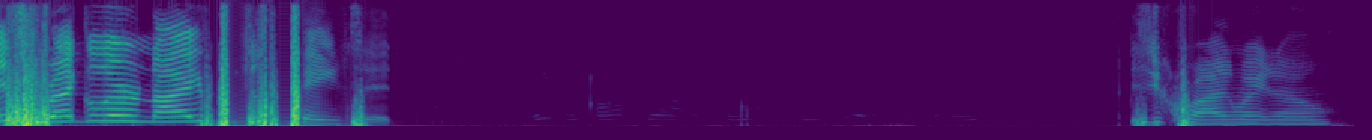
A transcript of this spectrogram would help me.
It's regular knife, just painted. Is he crying right now?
